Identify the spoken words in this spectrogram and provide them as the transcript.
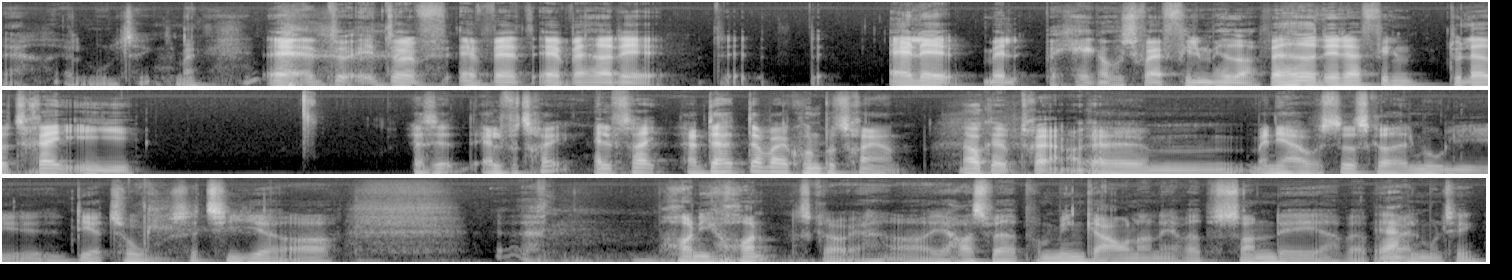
ja, alle mulige ting. Man, Øh, du, du, hvad, hvad hedder det? Alle, vel, jeg kan ikke huske, hvad film hedder. Hvad hedder det der film, du lavede tre i altså, Alfa 3, Alfa 3? ja, der, der var jeg kun på træerne. Okay, på træerne, okay. Øhm, men jeg har jo siddet og skrevet alle mulige DR2 satire, og øh, hånd i hånd skrev jeg, og jeg har også været på Minkavlerne, jeg har været på Sunday, jeg har været på Ja. alle mulige ting.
